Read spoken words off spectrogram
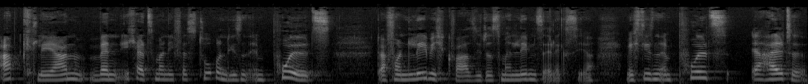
abklären, wenn ich als Manifestorin diesen Impuls Davon lebe ich quasi, das ist mein Lebenselixier. Wenn ich diesen Impuls erhalte,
